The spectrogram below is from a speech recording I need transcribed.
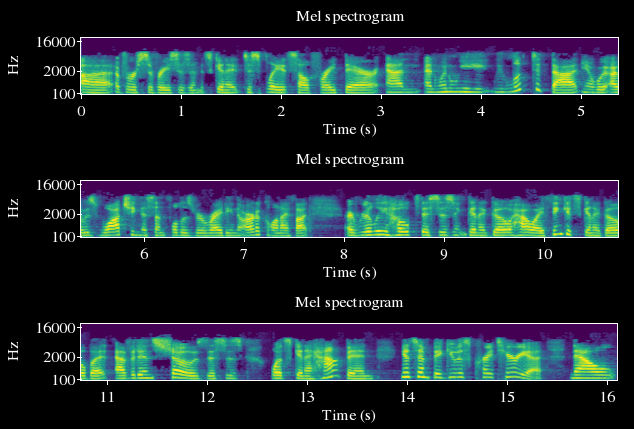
uh, aversive racism. It's going to display itself right there. And and when we we looked at that you know i was watching this unfold as we were writing the article and i thought i really hope this isn't going to go how i think it's going to go but evidence shows this is what's going to happen. You know, it's ambiguous criteria. Now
